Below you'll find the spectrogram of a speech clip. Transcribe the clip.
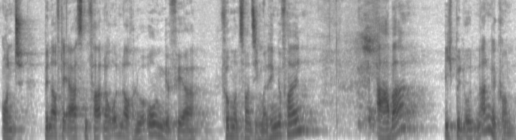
Und bin auf der ersten Fahrt nach unten auch nur ungefähr 25 Mal hingefallen. Aber ich bin unten angekommen.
